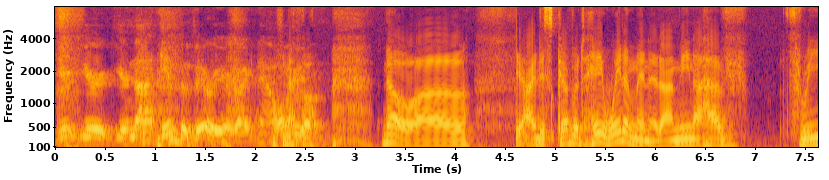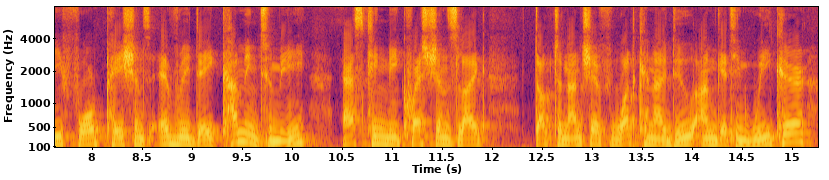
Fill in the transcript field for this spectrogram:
You're you're you're not in Bavaria right now, are no, you? No. Uh, I discovered. Hey, wait a minute. I mean, I have three, four patients every day coming to me, asking me questions like, "Dr. Nantschev, what can I do? I'm getting weaker.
